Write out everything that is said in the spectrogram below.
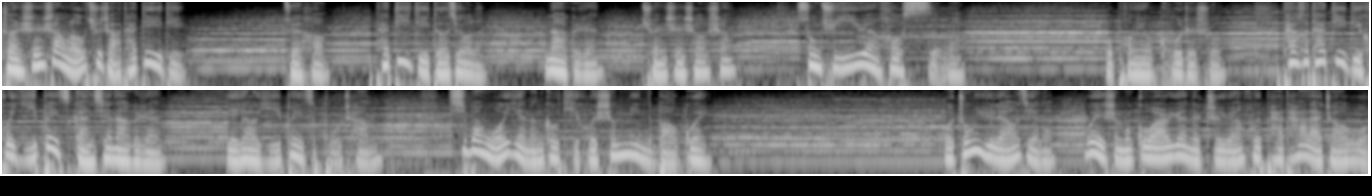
转身上楼去找他弟弟。最后，他弟弟得救了。那个人全身烧伤，送去医院后死了。我朋友哭着说，他和他弟弟会一辈子感谢那个人，也要一辈子补偿。希望我也能够体会生命的宝贵。我终于了解了为什么孤儿院的职员会派他来找我，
